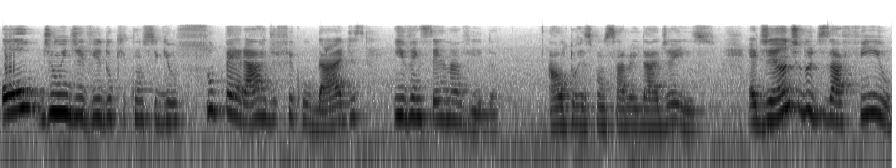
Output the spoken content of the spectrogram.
ou de um indivíduo que conseguiu superar dificuldades e vencer na vida. A autorresponsabilidade é isso. É diante do desafio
